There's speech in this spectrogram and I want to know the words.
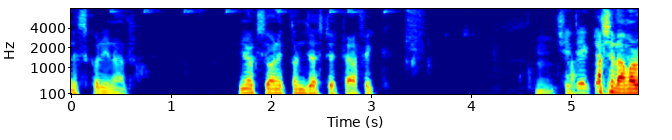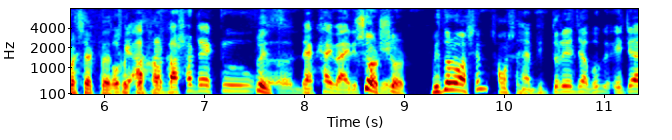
মিস করি না নিউ ইয়র্ক অনেক কনজাস্টেড ট্রাফিক সেটা একটা আসেন আমার বাসায় একটা ওকে ছোট্ট আপনার বাসাটা একটু দেখাই বাইরে শিওর শিওর ভিতরেও আসেন সমস্যা হ্যাঁ ভিতরে যাব। এটা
